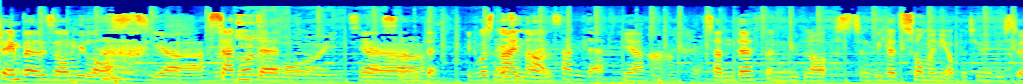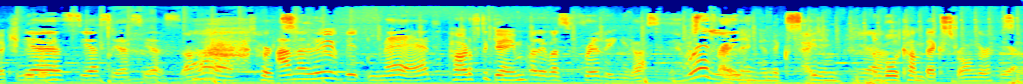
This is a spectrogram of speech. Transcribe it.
Shame bell is on, we lost. yeah. Sudden death. Point. Yeah, sudden death. It was Is 9 it 9. Sudden death. Yeah. Ah, okay. Sudden death, and we lost. And we had so many opportunities to actually Yes, yes, yes, yes. Ah. It hurts. I'm a little bit mad, Part of the game. but it was thrilling. It was Thrilling thrilling. and exciting. Yeah. And we'll come back stronger. Yeah. So,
